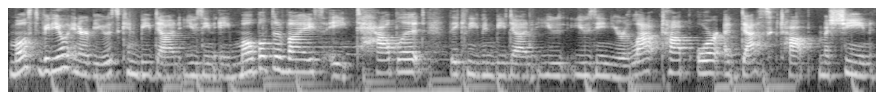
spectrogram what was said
Most video interviews can be done using a mobile device, a tablet, they can even be done using your laptop laptop or a desktop machine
